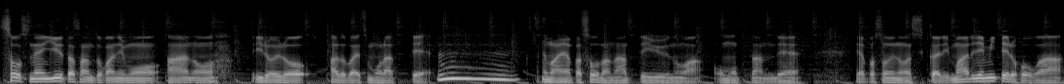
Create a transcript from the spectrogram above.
そうですね、裕太さんとかにもあのいろいろアドバイスもらって、まあ、やっぱそうだなっていうのは思ったんで、やっぱそういうのはしっかり周りで見てる方が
